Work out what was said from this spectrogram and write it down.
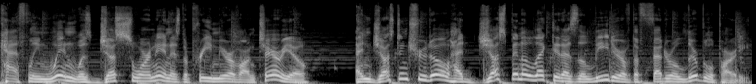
Kathleen Wynne was just sworn in as the Premier of Ontario, and Justin Trudeau had just been elected as the leader of the federal Liberal Party.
